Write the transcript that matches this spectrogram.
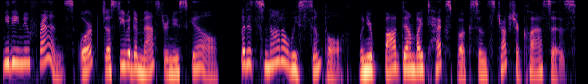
meeting new friends, or just even to master a new skill. But it's not always simple when you're bogged down by textbooks and structure classes.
